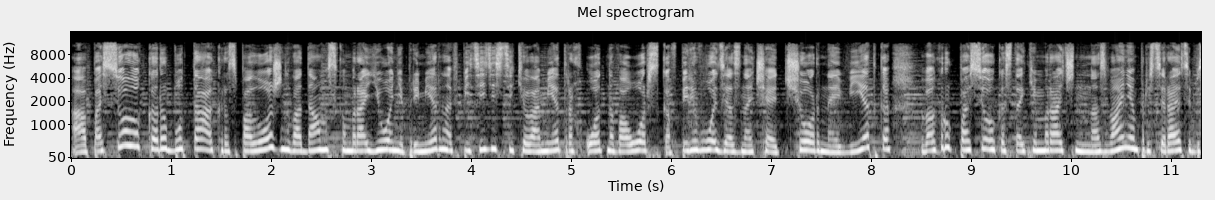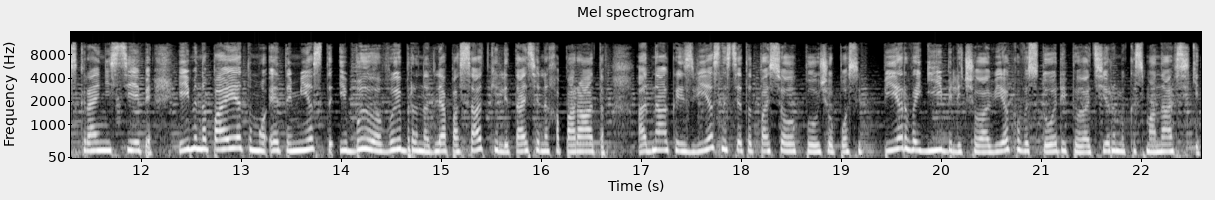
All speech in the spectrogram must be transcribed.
А поселок Карабутак расположен в Адамском районе, примерно в 50 километрах от Новоорска. В переводе означает «черная ветка». Вокруг поселка с таким мрачным названием простираются бескрайние степи. И именно поэтому это место и было выбрано для посадки летательных аппаратов. Однако известность этот поселок получил после первой гибели человека в истории пилотируемой космонавтики.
